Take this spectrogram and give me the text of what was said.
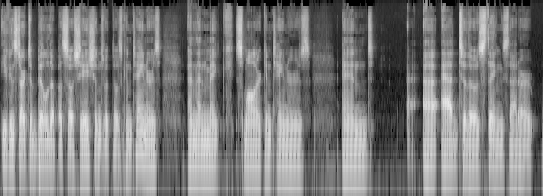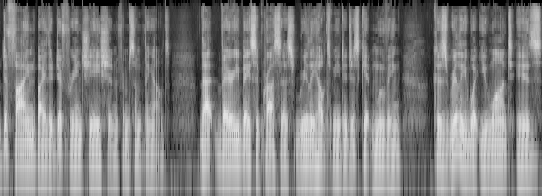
You can start to build up associations with those containers and then make smaller containers and uh, add to those things that are defined by their differentiation from something else. That very basic process really helped me to just get moving because really what you want is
